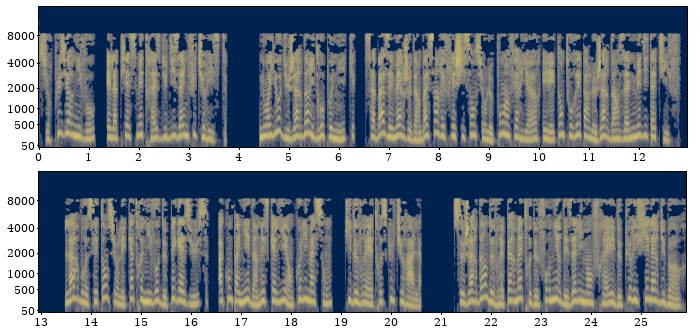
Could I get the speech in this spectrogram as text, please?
sur plusieurs niveaux, est la pièce maîtresse du design futuriste. Noyau du jardin hydroponique, sa base émerge d'un bassin réfléchissant sur le pont inférieur et est entouré par le jardin zen méditatif. L'arbre s'étend sur les quatre niveaux de Pegasus, accompagné d'un escalier en colimaçon, qui devrait être sculptural. Ce jardin devrait permettre de fournir des aliments frais et de purifier l'air du bord.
